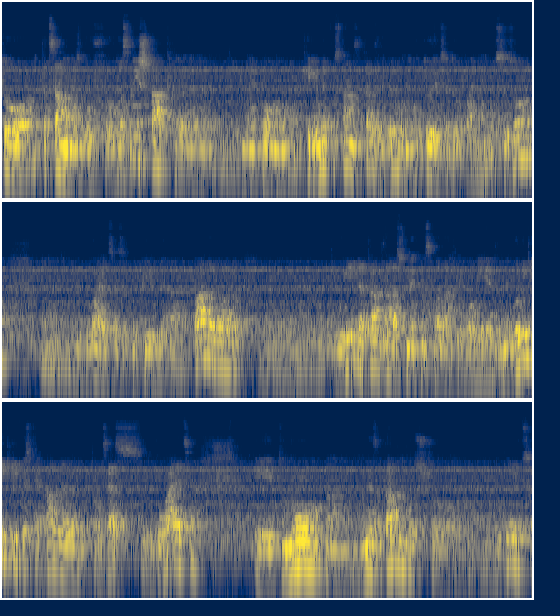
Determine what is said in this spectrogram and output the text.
то так само у нас був обласний штаб, е, на якому керівник Костанзи заявив, вони готуються до опалювального сезону, Е, відбувається закупівля палива, вугілля. Так, зараз у них на складах його є в невеликій кількості, але процес відбувається. І тому е, вони запевнили, що готуються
